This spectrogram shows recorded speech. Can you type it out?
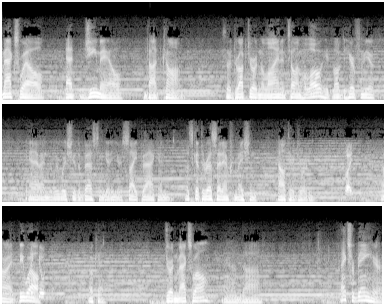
Maxwell at gmail.com. So drop Jordan a line and tell him hello. He'd love to hear from you. And we wish you the best in getting your site back. And let's get the rest of that information out there, Jordan. Right. All right, be well. Thank you. Okay. Jordan Maxwell, and uh, thanks for being here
